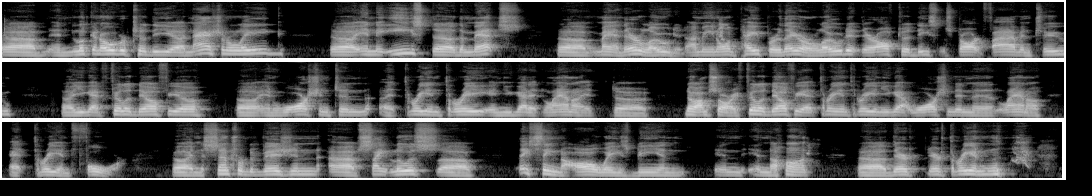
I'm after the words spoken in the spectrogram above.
Uh, and looking over to the uh, National League uh, in the East, the Mets, man, they're loaded. I mean, on paper they are loaded. They're off to a decent start, five and two. you got Philadelphia and Washington at three and three, and you got Atlanta at no, I'm sorry, Philadelphia at three and three, and you got Washington and Atlanta at three and four. Uh, in the Central Division, uh, St. Louis, uh, they seem to always be in in in the hunt. Uh, they're they're three and one.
